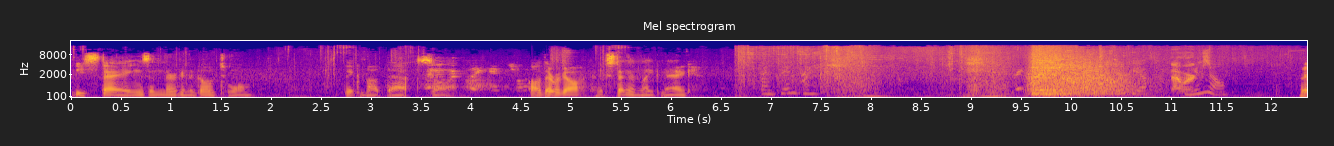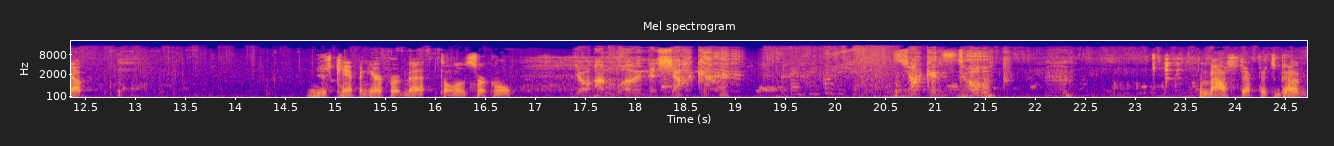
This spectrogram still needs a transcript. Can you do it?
these things, and they're gonna go to them. Think about that. So, It's like it's oh, there we go. Extended light mag. That works. Yep. I'm just camping here for a bit till the circle. Yo, I'm loving this shotgun. Fence in position. this shotgun's dope. The Mastiff, it's good.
